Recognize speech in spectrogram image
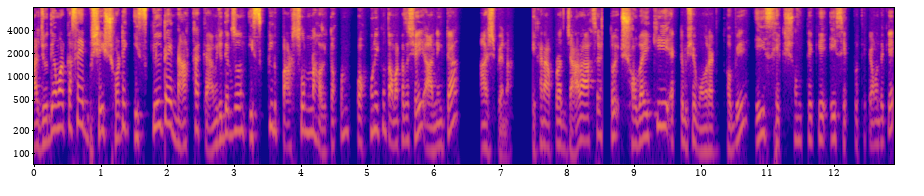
আর যদি আমার কাছে সেই সঠিক স্কিলটাই না থাকে, আমি যদি একজন স্কিল পার্সন না হয় তখন কখনোই কিন্তু আমার কাছে সেই আর্নিংটা আসবে না। এখানে আপনারা যারা আছেন তো সবাইকে একটা বিষয় মনে রাখতে হবে। এই সেকশন থেকে, এই সেক্টর থেকে আমাদেরকে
